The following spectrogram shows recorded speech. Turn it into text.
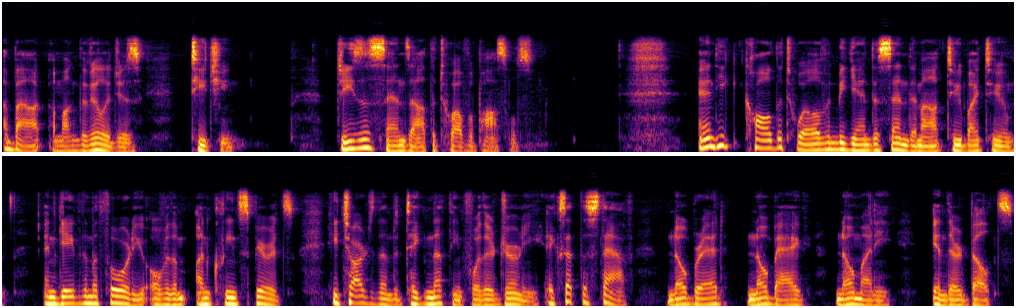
about among the villages, teaching. Jesus sends out the twelve apostles. And he called the twelve and began to send them out two by two, and gave them authority over the unclean spirits. He charged them to take nothing for their journey, except the staff, no bread, no bag, no money in their belts,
